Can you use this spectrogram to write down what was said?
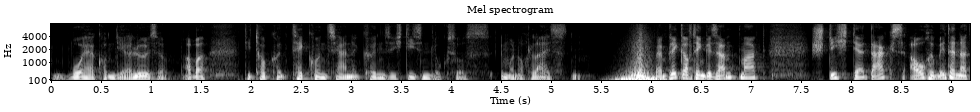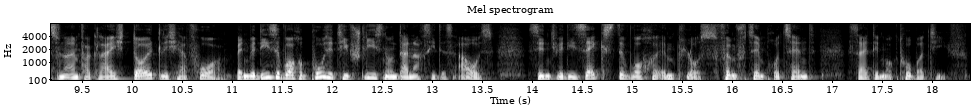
woher kommen die Erlöse? Aber die Tech-Konzerne können sich diesen Luxus immer noch leisten. Beim Blick auf den Gesamtmarkt sticht der DAX auch im internationalen Vergleich deutlich hervor. Wenn wir diese Woche positiv schließen, und danach sieht es aus, sind wir die sechste Woche im Plus, 15 Prozent seit dem Oktobertief.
